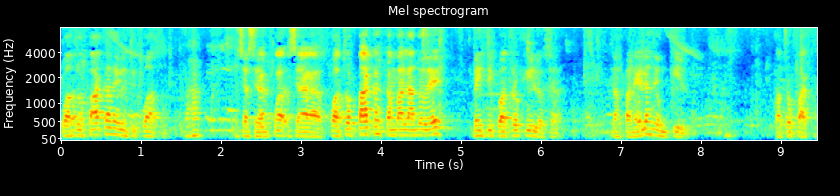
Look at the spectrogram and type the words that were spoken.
Cuatro pacas de 24. Ajá. O sea, serán o sea, cuatro pacas, estamos hablando de 24 kilos. O sea, las panelas de un kilo. Cuatro pacas.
